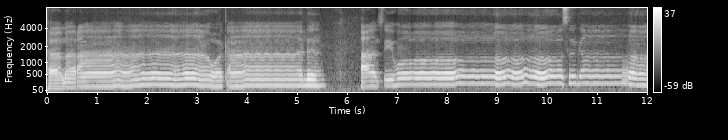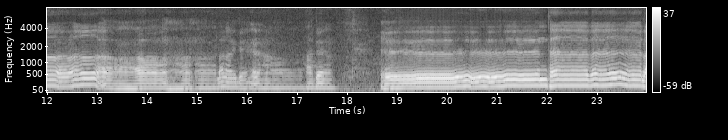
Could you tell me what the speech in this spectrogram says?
ተመራ ቃል አንጺሆ ስጋ እንተ በላዕሌሃ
